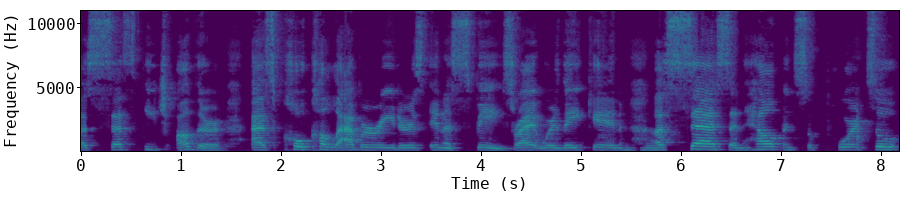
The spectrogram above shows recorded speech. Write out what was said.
assess each other as co collaborators in a space, right? Where they can Mhm. assess and help and support. So,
